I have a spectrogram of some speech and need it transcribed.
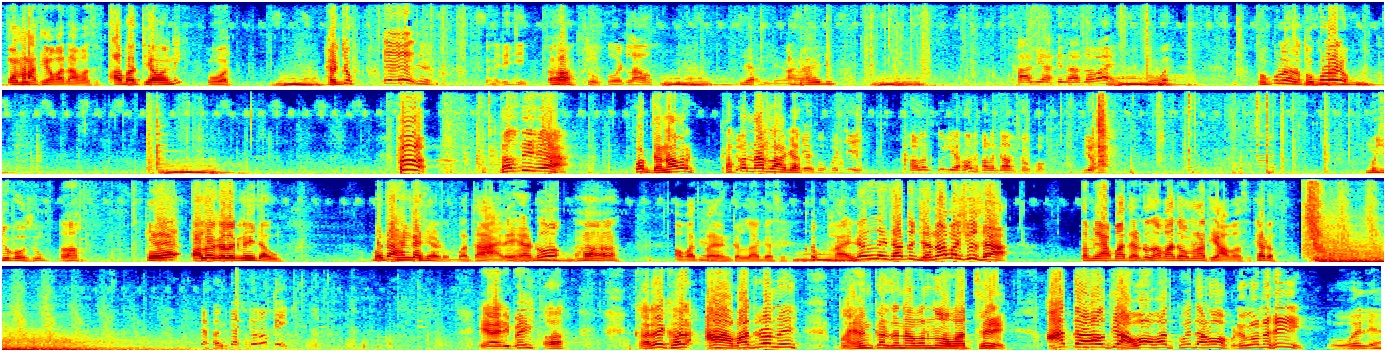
હમણાંથી અવાજ આવે છે. આ બાદથી આવવાની? ઓય. હેડજો. રીજી હા. તો એટલે આવો. લે, આ ખાલી હાથે ના જવાય. ઓવે. ધોકું રહ્યો ધોકું લઈ રહ્યો હા જલ્દી લે. કોક જનાવર ખતરનાક લાગે છે. ભૂપતજી હળગ તું લે હો ને હળગાવશો કોક. લ્યો. હું શું કહું છું? હા. કે અલગ અલગ નહીં જાવું બધા હંગા હેડો. બધા અરે હેડો? હા અવાજ ભયંકર લાગે છે. ફાઇનલ નહીં થતું જનાવર શું છે તમે આ બાદ હેડો ને અવાજ હમણાંથી આવે છે. હેડો. હે હરીભાઈ? હા. ખરેખર આ અવાજ રહ્યો ને ભયંકર જનાવરનો અવાજ છે. આ દાડાવથી આવો અવાજ કોઈ દાડો અભડેલો નહીં. ઓવે લે.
